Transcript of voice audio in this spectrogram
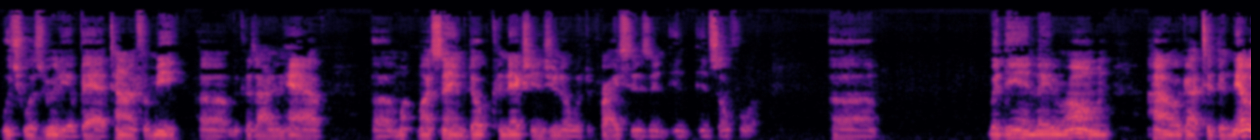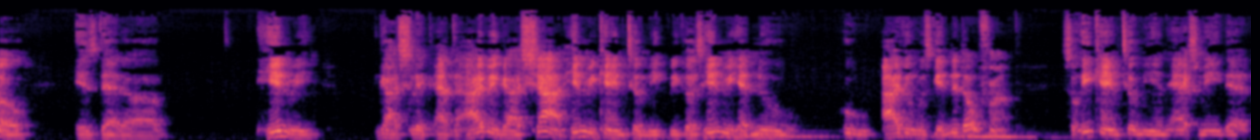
which was really a bad time for me uh, because I didn't have uh, my, my, same dope connections, you know, with the prices and, and, and so forth. Uh, but then later on, how I got to Danilo is that uh, Henry got slick after Ivan got shot. Henry came to me because Henry had knew who Ivan was getting the dope from. So he came to me and asked me that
